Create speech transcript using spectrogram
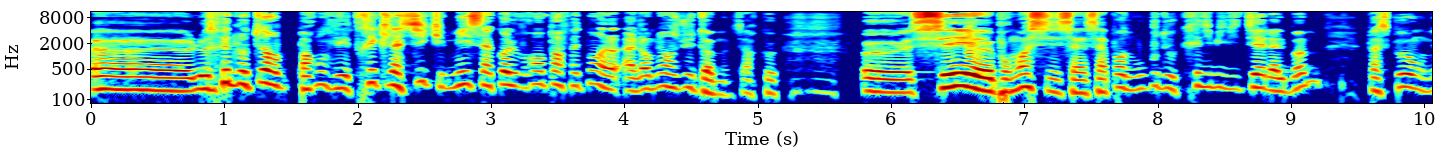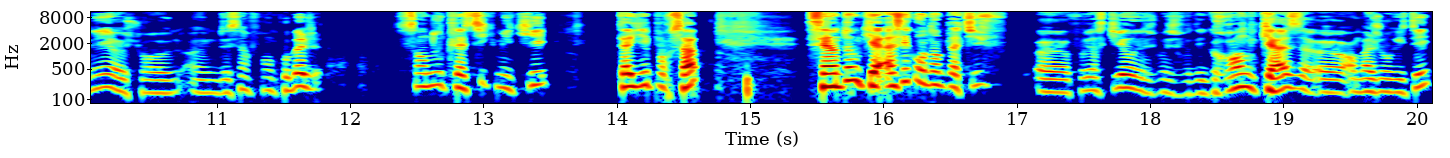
Euh, le trait de l'auteur, par contre, il est très classique, mais ça colle vraiment parfaitement à, à l'ambiance du tome. C'est-à-dire que euh, c'est, pour moi, ça, ça apporte beaucoup de crédibilité à l'album parce qu'on est sur un, un dessin franco-belge sans doute classique, mais qui est taillé pour ça. C'est un tome qui est assez contemplatif. Euh, faut dire ce qu'il y a, on est sur- des grandes cases euh, en majorité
